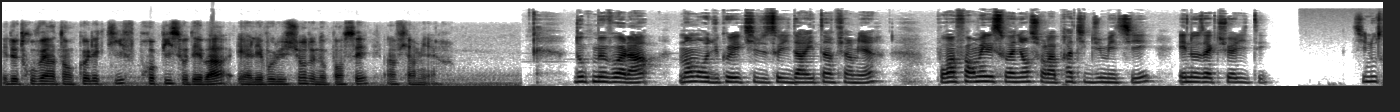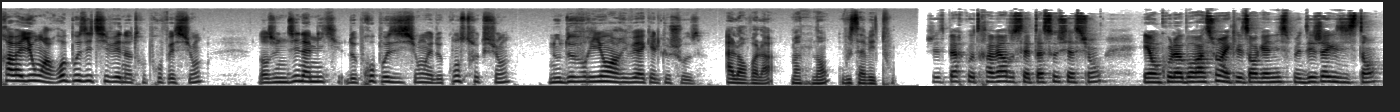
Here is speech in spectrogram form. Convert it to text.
et de trouver un temps collectif propice au débat et à l'évolution de nos pensées infirmières. Donc me voilà, membre du collectif de solidarité infirmière, pour informer les soignants sur la pratique du métier et nos actualités. Si nous travaillons à repositiver notre profession, dans une dynamique de proposition et de construction, nous devrions arriver à quelque chose. Alors voilà, maintenant, vous savez tout. J'espère qu'au travers de cette association, et en collaboration avec les organismes déjà existants,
